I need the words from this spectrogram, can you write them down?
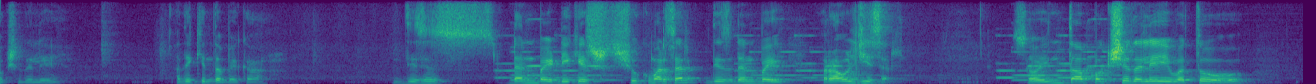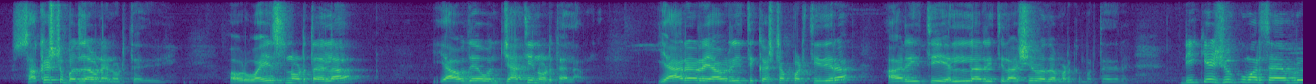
ಪಕ್ಷದಲ್ಲಿ? ಅದಕ್ಕಿಂತ ಬೇಕಾ? This is done by D K Shivakumar sir this done by Rahul ji sir. So ಇಂಥ ಪಕ್ಷದಲ್ಲಿ ಇವತ್ತು ಸಾಕಷ್ಟು ಬದಲಾವಣೆ ನೋಡ್ತಾ ಇದ್ದೀವಿ. ಅವ್ರ ವಯಸ್ಸು ನೋಡ್ತಾ ಇಲ್ಲ, ಯಾವುದೇ ಒಂದು ಜಾತಿ ನೋಡ್ತಾ ಇಲ್ಲ. ಯಾರ್ಯಾರು ಯಾವ ರೀತಿ ಕಷ್ಟಪಡ್ತಿದ್ದೀರಾ, ಆ ರೀತಿ ಎಲ್ಲ ರೀತಿಯಲ್ಲಿ ಆಶೀರ್ವಾದ ಮಾಡ್ಕೊಂಬರ್ತಾ ಇದ್ದಾರೆ. ಡಿ ಕೆ ಶಿವಕುಮಾರ್ ಸಾಹೇಬರು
